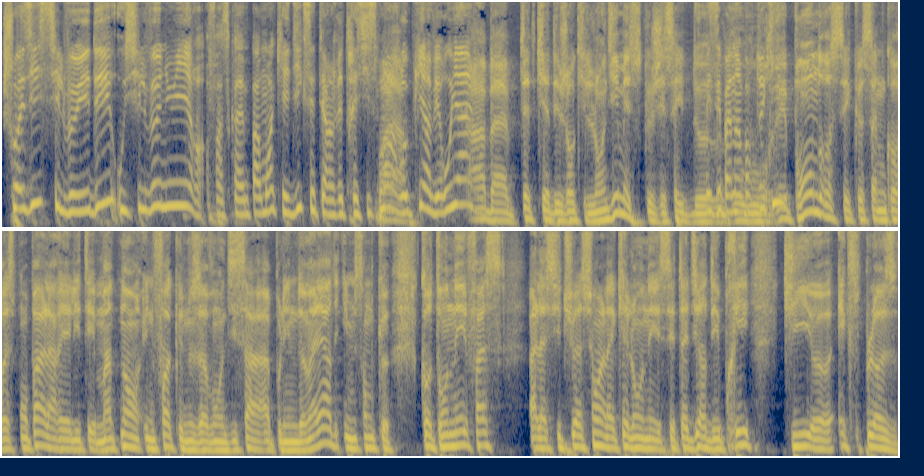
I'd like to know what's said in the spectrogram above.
choisisse s'il veut aider ou s'il veut nuire. Enfin, c'est quand même pas moi qui ai dit que c'était un rétrécissement, Voilà. un repli, un verrouillage. Ah bah peut-être qu'il y a des gens qui l'ont dit, mais ce que j'essaye de vous répondre, c'est que ça ne correspond pas à la réalité. Maintenant, une fois que nous avons dit ça à Apolline de Malherbe, il me semble que quand on est face à la situation à laquelle on est, c'est-à-dire des prix qui euh, explosent,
